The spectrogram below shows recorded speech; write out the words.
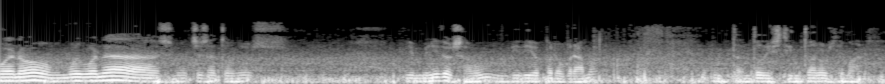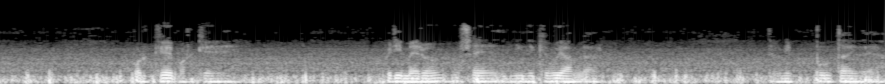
Bueno, muy buenas noches a todos. Bienvenidos a un video programa un tanto distinto a los demás. ¿Por qué? Porque primero no sé ni de qué voy a hablar. No tengo ni puta idea.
